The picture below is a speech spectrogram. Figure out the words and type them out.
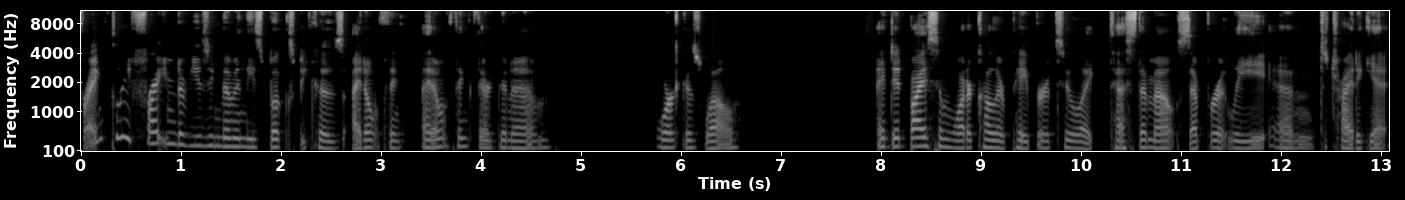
frankly frightened of using them in these books because I don't think I don't think they're going to um, work as well. I did buy some watercolor paper to like test them out separately and to try to get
